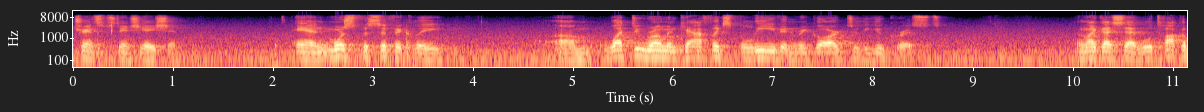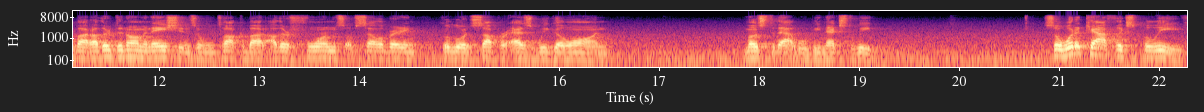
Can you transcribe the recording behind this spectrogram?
transubstantiation and more specifically, um, what do Roman Catholics believe in regard to the Eucharist? And like I said, we'll talk about other denominations and we'll talk about other forms of celebrating the Lord's Supper as we go on. Most of that will be next week. So, what do Catholics believe?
